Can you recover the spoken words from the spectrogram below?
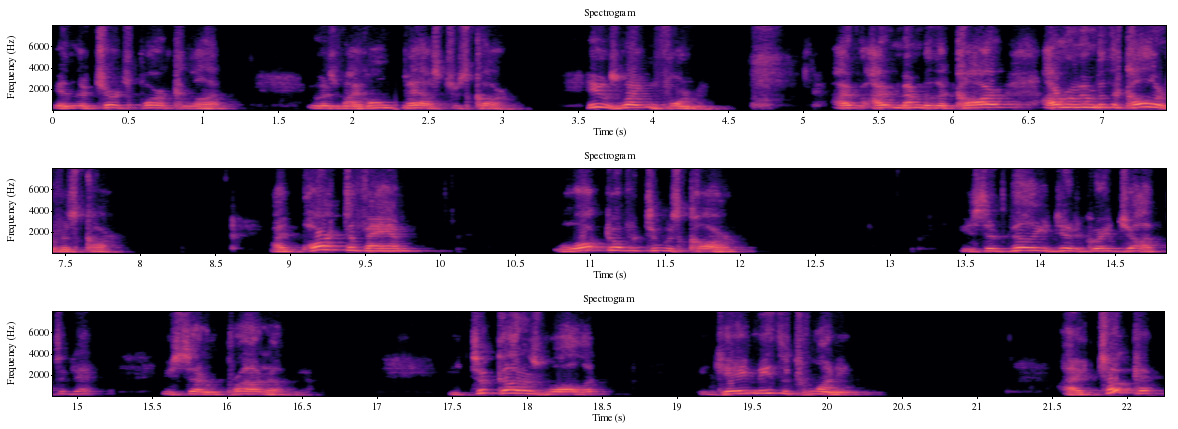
in the church parking lot. It was my home pastor's car. He was waiting for me. I, I remember the car. I remember the color of his car. I parked the van, walked over to his car. He said, Bill, you did a great job today. He said, I'm proud of you. He took out his wallet. He gave me the 20. I took it.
